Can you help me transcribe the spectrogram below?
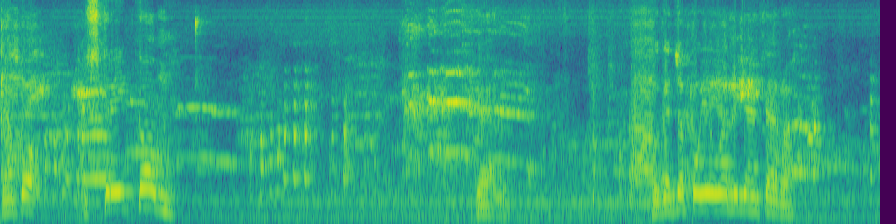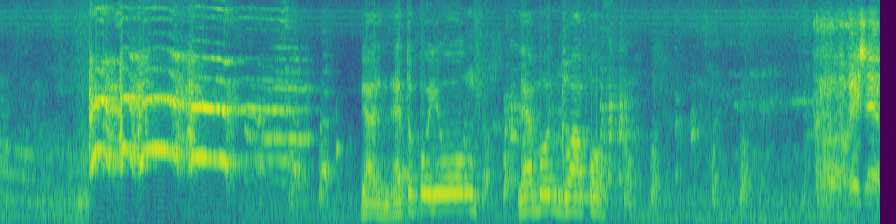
Yan po. Straight comb. Yan. Maganda po yung ano yan, sir. ah. Yan. Ito po yung lemon guapo. Okay, sir.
